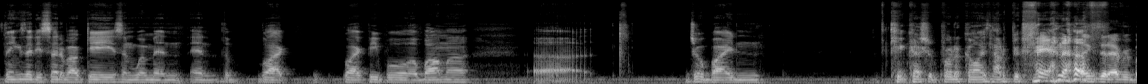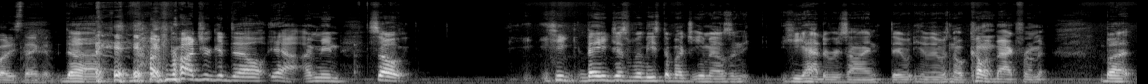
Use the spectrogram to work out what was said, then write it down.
things that he said about gays and women and the black black people, Obama, uh, Joe Biden. Concussion protocol. He's not a big fan of Things that everybody's thinking. Roger Goodell. Yeah, I mean, so he they just released a bunch of emails and he had to resign. There was no coming back from it. But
